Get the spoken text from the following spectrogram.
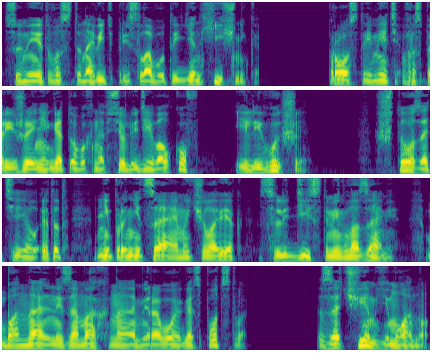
сумеют восстановить пресловутый ген хищника — Просто иметь в распоряжении готовых на все людей-волков или выше? Что затеял этот непроницаемый человек с ледистыми глазами? Банальный замах на мировое господство? Зачем ему оно?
